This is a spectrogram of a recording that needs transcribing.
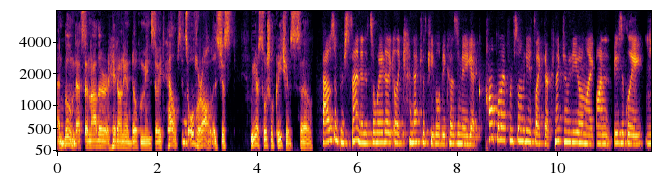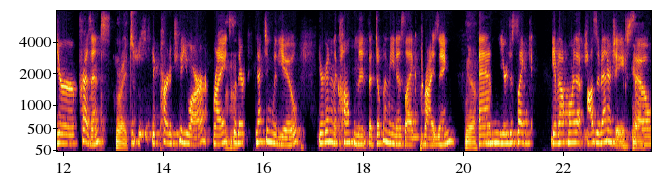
and mm-hmm. boom, that's another hit on your dopamine. So it helps. It's overall. It's just we are social creatures so. Thousand percent and it's a way to like, like connect with people because you know you get a compliment from somebody it's like they're connecting with you and like on basically your presence right. which is a big part of who you are right? Mm-hmm. so they're connecting with you you're getting the compliment that dopamine is like rising. Yeah. And you're just like giving off more of that positive energy. So yeah.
